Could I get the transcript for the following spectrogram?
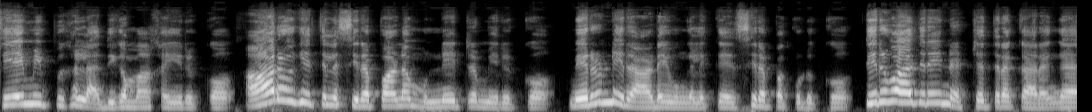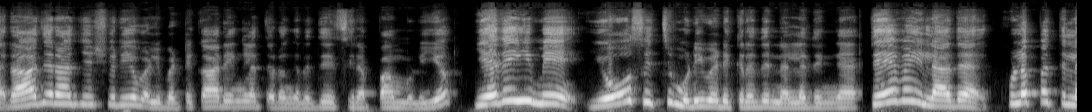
சேமிப்புகள் அதிகமாக இருக்கும். ஆரோக்கியத்துல சிறப்பான முன்னேற்றம் இருக்கும். மெருநீர் ஆடை உங்களுக்கு சிறப்பை கொடுக்கும். திருவாதிரை நட்சத்திரக்காரங்க ராஜராஜேஸ்வரிய வழிபட்டு காரியங்களை தொடங்குறது சிறப்பா முடியும். எதையுமே யோசிச்சு முடிவெடுக்கிறது நல்லதுங்க. தேவையில்லாத குழப்பத்துல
